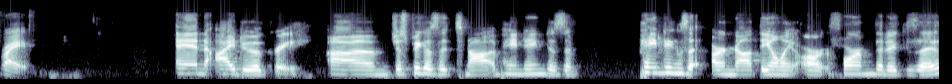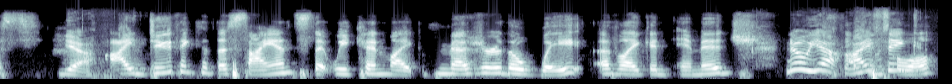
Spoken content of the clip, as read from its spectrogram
Right. And I do agree. Um, just because it's not a painting doesn't paintings are not the only art form that exists. Yeah. I do think that the science that we can like measure the weight of like an image. No, yeah, I think cool.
